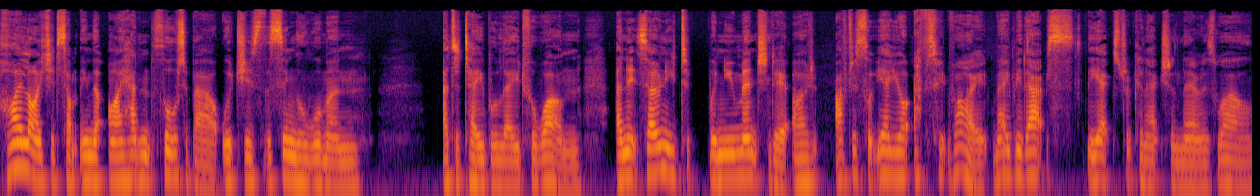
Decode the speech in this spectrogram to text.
highlighted something that I hadn't thought about, which is the single woman at a table laid for one. And it's only to, when you mentioned it, I, I've just thought, yeah, you're absolutely right. Maybe that's the extra connection there as well,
